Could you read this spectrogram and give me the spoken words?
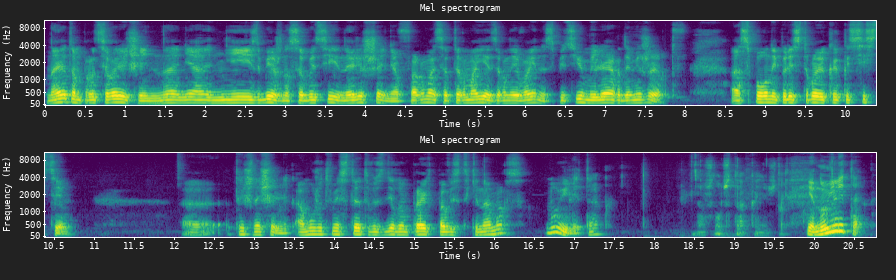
на этом противоречии на неизбежно событийное решение в формате термоядерной войны с пятью миллиардами жертв, а с полной перестройкой экосистем. Э, товарищ начальник, а может вместо этого сделаем проект по выставке на Марс? Ну или так. Да уж лучше так, конечно. Не, ну или так.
